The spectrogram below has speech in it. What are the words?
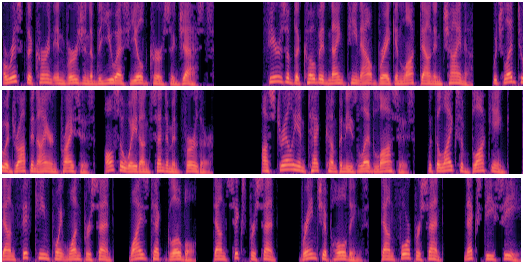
a risk the current inversion of the U.S. yield curve suggests. Fears of the COVID-19 outbreak and lockdown in China, which led to a drop in iron prices, also weighed on sentiment further. Australian tech companies led losses, with the likes of Block Inc., down 15.1%, WiseTech Global, down 6%, BrainChip Holdings, down 4%, NextDC,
